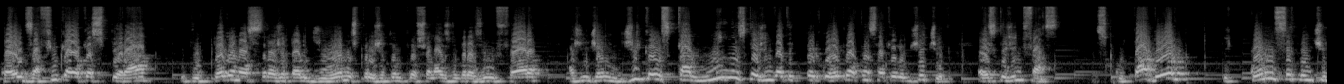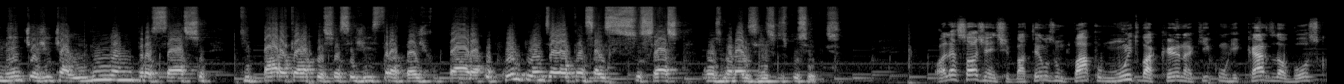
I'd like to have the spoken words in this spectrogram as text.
qual é o desafio que ela quer superar, e por toda a nossa trajetória de anos projetando profissionais no Brasil e fora, a gente já indica os caminhos que a gente vai ter que percorrer para alcançar aquele objetivo. É isso que a gente faz. Escutar a dor e, consequentemente, a gente alinha um processo que para aquela pessoa seja estratégico para o quanto antes ela alcançar esse sucesso com os menores riscos possíveis. Olha só, gente, batemos um papo muito bacana aqui com o Ricardo Dalbosco,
